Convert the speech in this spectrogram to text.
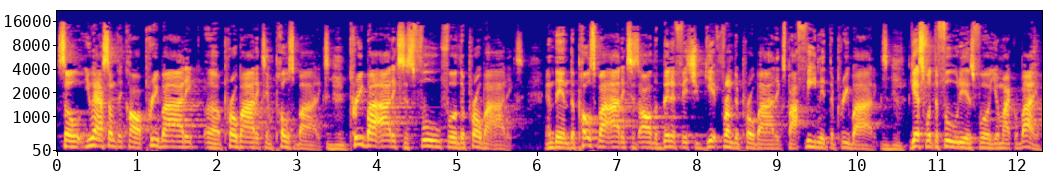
so you have something called prebiotic, uh, probiotics, and postbiotics. Mm-hmm. Prebiotics is food for the probiotics. And then the postbiotics is all the benefits you get from the probiotics by feeding it the prebiotics. Mm-hmm. Guess what the food is for your microbiome?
